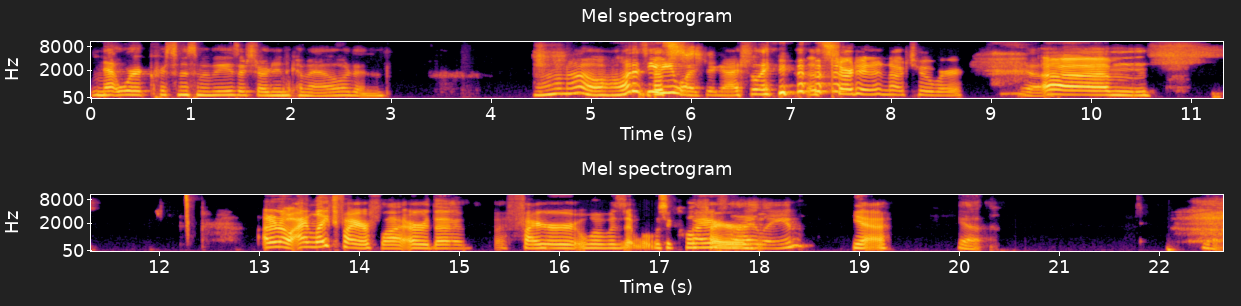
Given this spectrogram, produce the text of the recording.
network Christmas movies are starting to come out, and I don't know, a lot of TV That's- watching actually. that started in October. yeah. Um I don't know. I liked Firefly or the Fire what was it? What was it called? Firefly Fire. Lane. Yeah. Yeah. Yeah.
